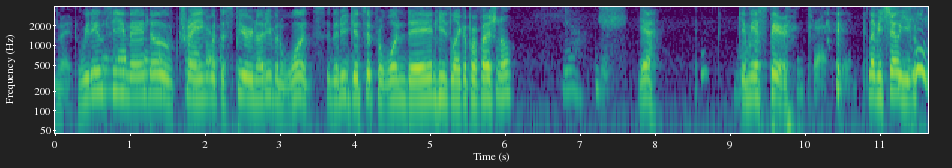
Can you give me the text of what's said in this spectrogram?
Right. We didn't Didn't see have to think Mando train Mando. with the spear not even once, and then he gets it for one day, and he's like a professional. Yeah. Yeah. Give me a spear. Interesting. Let me show you.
